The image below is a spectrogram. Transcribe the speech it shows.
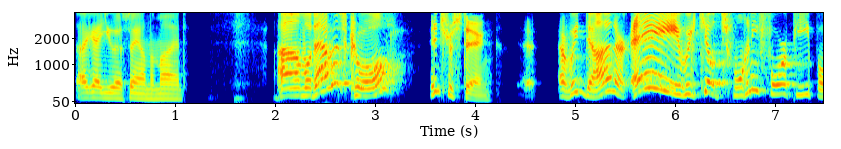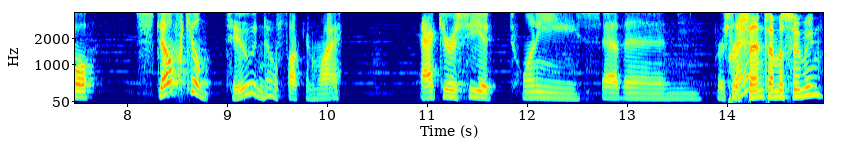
I got USA on the mind. Um, well, that was cool. Interesting. Are we done? Or hey, we killed 24 people. Stealth killed two? No fucking way. Accuracy at 27 Percent, I'm assuming?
